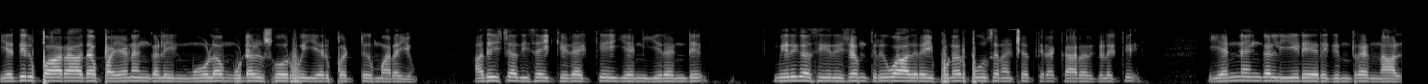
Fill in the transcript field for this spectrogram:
எதிர்பாராத பயணங்களின் மூலம் உடல் சோர்வு ஏற்பட்டு மறையும். அதிர்ஷ்ட திசை கிழக்கு எண் இரண்டு. மிருகசீரிஷம் திருவாதிரை புனர்பூச நட்சத்திரக்காரர்களுக்கு எண்ணங்கள் ஈடேறுகின்ற நாள்.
